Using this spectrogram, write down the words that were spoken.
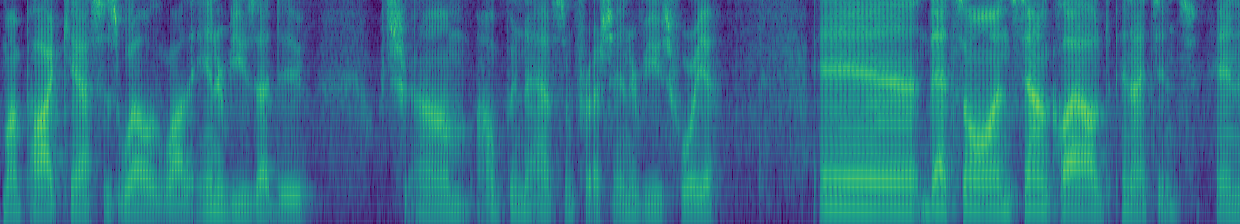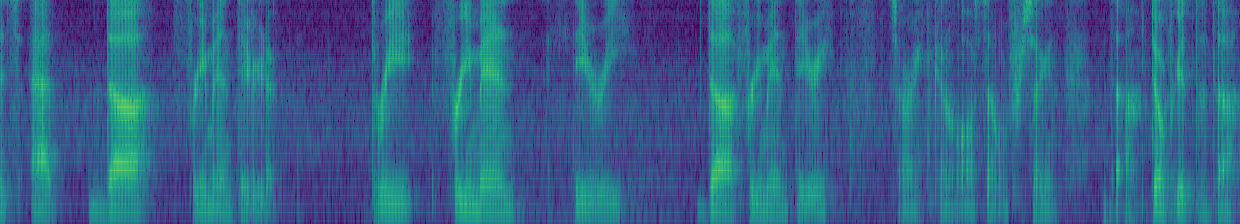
my podcast as well as a lot of interviews I do, which I'm hoping to have some fresh interviews for you. And that's on SoundCloud and iTunes, and it's at the Freeman Theory, three Freeman Theory, the Freeman Theory. Sorry, kind of lost that one for a second. The don't forget the the.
